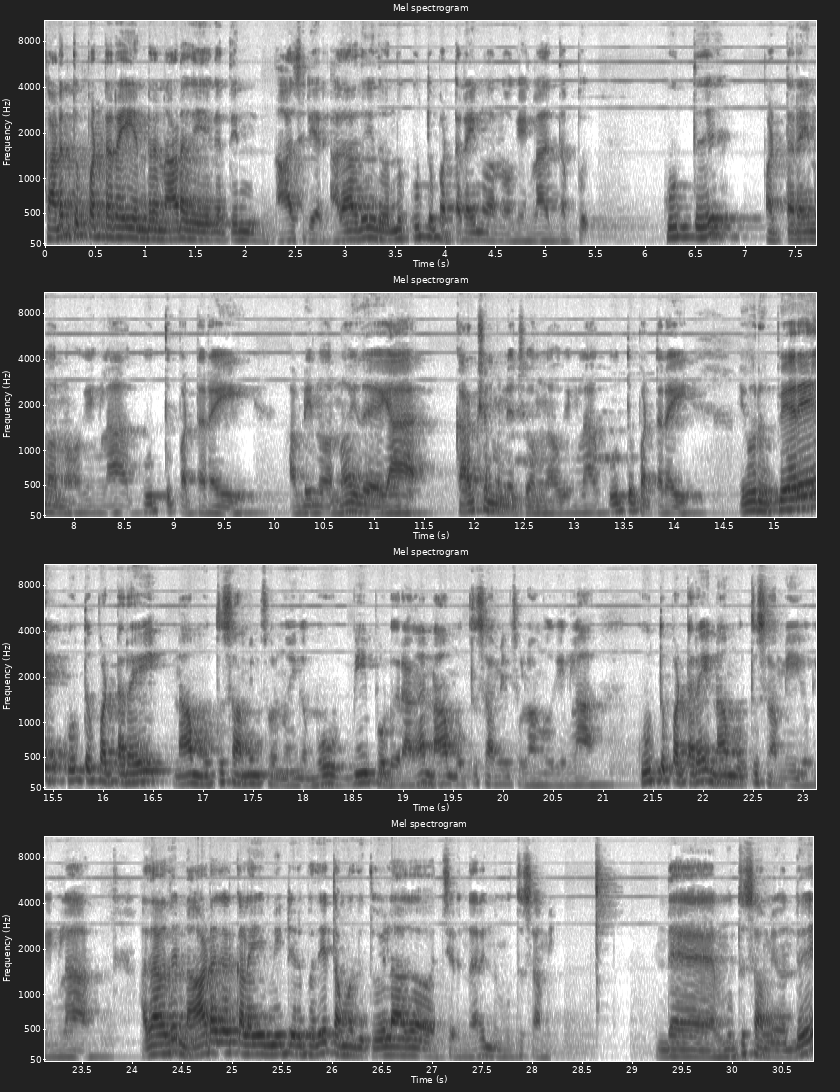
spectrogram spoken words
கடத்துப்பட்டறை என்ற நாடக இயக்கத்தின் ஆசிரியர். அதாவது இது வந்து கூத்து பட்டறைன்னு வரணும் ஓகேங்களா அது தப்பு. கூத்து பட்டறைன்னு வரணும் ஓகேங்களா கூத்து பட்டறை அப்படின்னு வரணும். இது யா கரெக்ஷன் பண்ணி வச்சுக்கோங்க ஓகேங்களா கூத்து பட்டறை. இவருக்கு பேரே கூத்துப்பட்டறை நான் முத்துசாமின்னு சொல்லணும். இங்கே பூ பி போட்டுக்கிறாங்க நான் முத்துசாமின்னு சொல்லுவாங்க ஓகேங்களா கூத்துப்பட்டறை நாம் முத்துசாமி ஓகேங்களா? அதாவது நாடக கலையை மீட்டெடுப்பதே தமது தொழிலாக வச்சுருந்தார் இந்த முத்துசாமி. இந்த முத்துசாமி வந்து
